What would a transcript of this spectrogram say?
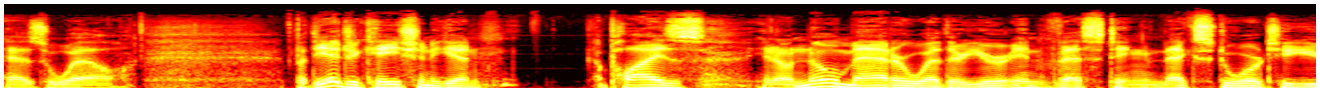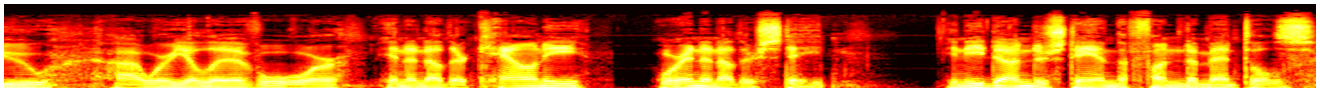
as well. But the education again applies, you know, no matter whether you're investing next door to you, uh, where you live, or in another county or in another state. You need to understand the fundamentals.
